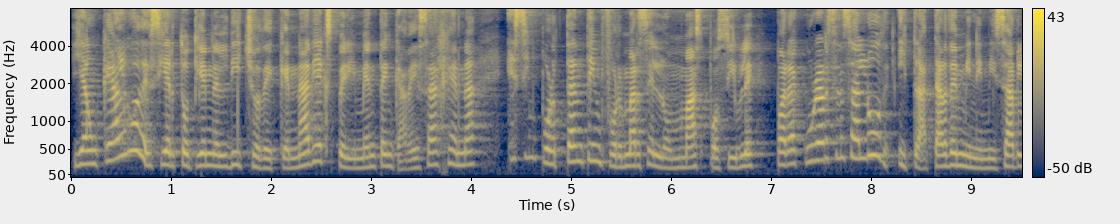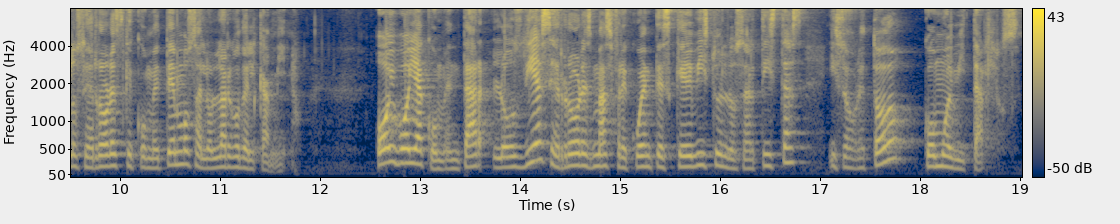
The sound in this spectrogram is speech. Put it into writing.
Y aunque algo de cierto tiene el dicho de que nadie experimenta en cabeza ajena, es importante informarse lo más posible para curarse en salud y tratar de minimizar los errores que cometemos a lo largo del camino. Hoy voy a comentar los 10 errores más frecuentes que he visto en los artistas y sobre todo cómo evitarlos.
